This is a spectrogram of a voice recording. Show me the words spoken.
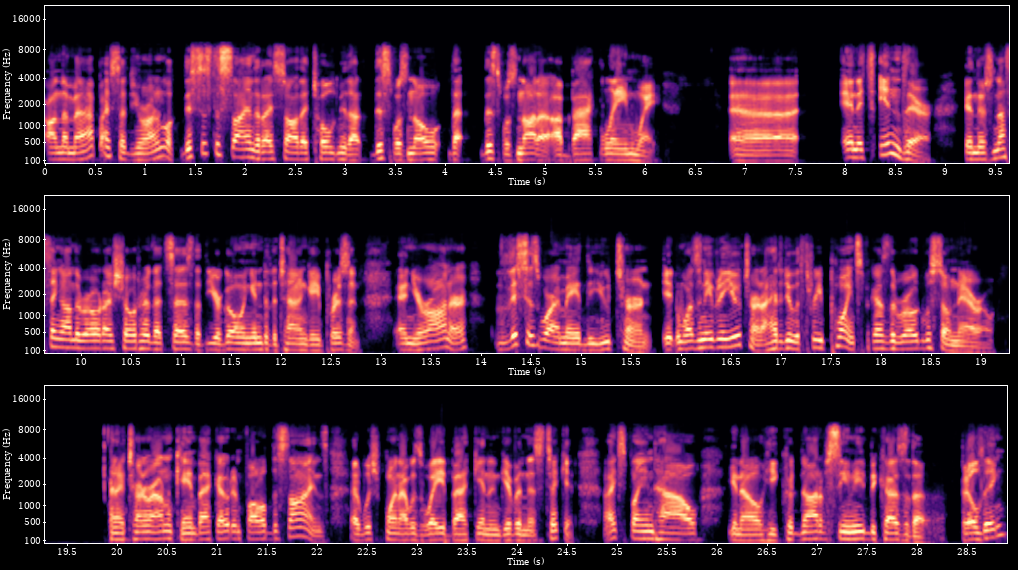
on the map, I said, Your Honor, look, this is the sign that I saw that told me that this was no that this was not a, a back laneway." Uh, and it's in there. And there's nothing on the road I showed her that says that you're going into the Tanguay prison. And Your Honor, this is where I made the U-turn. It wasn't even a U-turn. I had to do with three points because the road was so narrow. And I turned around and came back out and followed the signs, at which point I was waved back in and given this ticket. I explained how, you know, he could not have seen me because of the building.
